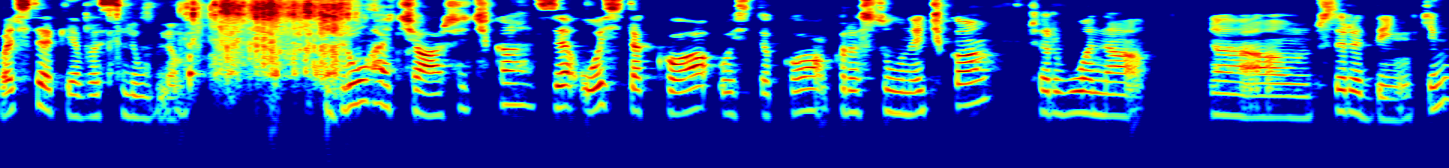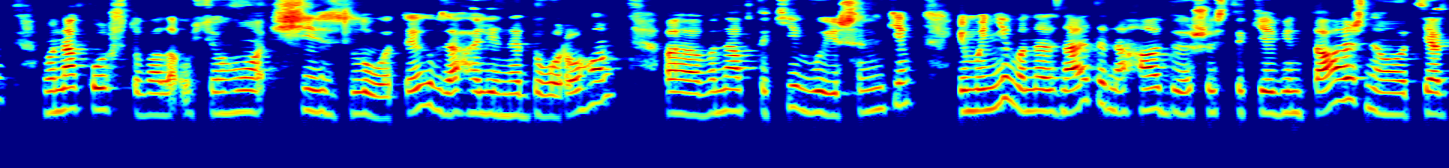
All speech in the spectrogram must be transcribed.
бачите, як я вас люблю. Друга чашечка це ось така ось така красунечка, червона Всерединки. Вона коштувала усього 6 злотих, взагалі недорого. Вона в такі вишенки. І мені вона, знаєте, нагадує щось таке вінтажне, от як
